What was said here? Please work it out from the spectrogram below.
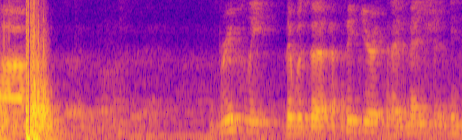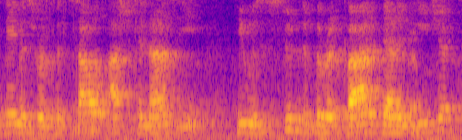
Um, briefly, there was a, a, figure that I mentioned. His name is Rabbi Tzal Ashkenazi. He was a student of the Radbaz down in Egypt.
